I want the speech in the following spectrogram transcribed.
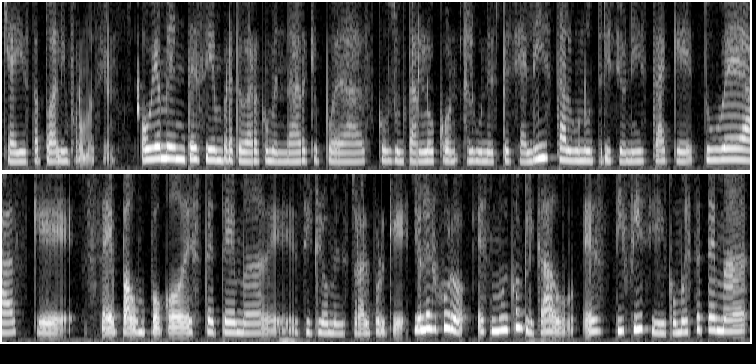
que ahí está toda la información. Obviamente siempre te voy a recomendar que puedas consultarlo con algún especialista, algún nutricionista que tú veas que sepa un poco de este tema de ciclo menstrual porque yo les juro, es muy complicado, es difícil, como este tema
